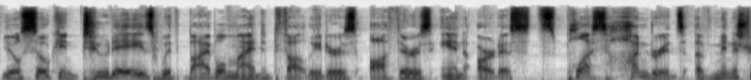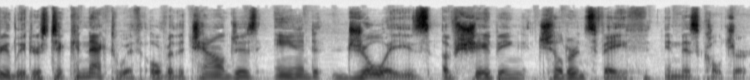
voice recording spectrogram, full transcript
You'll soak in two days with Bible minded thought leaders, authors, and artists, plus hundreds of ministry leaders to connect with over the challenges and joys of shaping children's faith in this culture.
